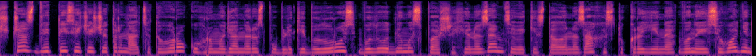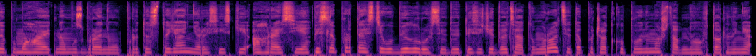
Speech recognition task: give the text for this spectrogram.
Ще з 2014 року громадяни Республіки Білорусь були одним із перших іноземців, які стали на захист України. Вони і сьогодні допомагають нам у збройному протистоянні російській агресії. Після протестів у Білорусі в 2020 році та початку повномасштабного вторгнення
